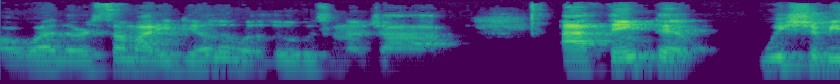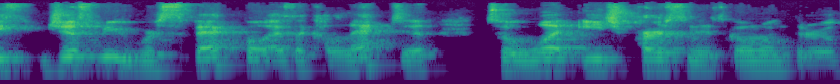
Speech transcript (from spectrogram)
or whether it's somebody dealing with losing a job i think that we should be just be respectful as a collective to what each person is going through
